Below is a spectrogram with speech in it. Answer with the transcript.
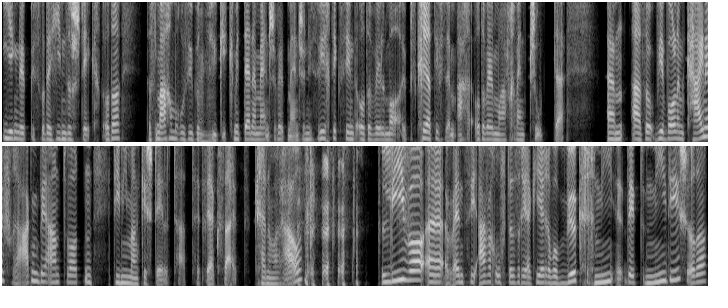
irgendetwas, was dahinter steckt, oder? Das machen wir aus Überzeugung mit diesen Menschen, weil die Menschen uns wichtig sind oder weil wir etwas Kreatives machen oder weil wir einfach shooten wollen. Ähm, also wir wollen keine Fragen beantworten, die niemand gestellt hat, hat er gesagt. Kennen wir auch. Lieber, äh, wenn sie einfach auf das reagieren, was wirklich nie, dort nicht ist, oder?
